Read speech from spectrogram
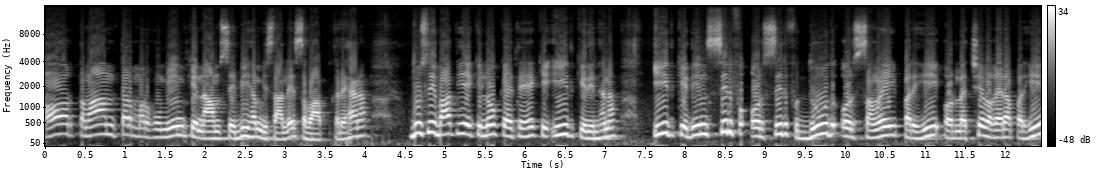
और तमाम तर मरहूमिन के नाम से भी हम मिसाल सवाब करें, है ना? दूसरी बात यह है कि लोग कहते हैं कि ईद के दिन, है ना? ईद के दिन सिर्फ़ और सिर्फ़ दूध और समय पर ही और लच्छे वगैरह पर ही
